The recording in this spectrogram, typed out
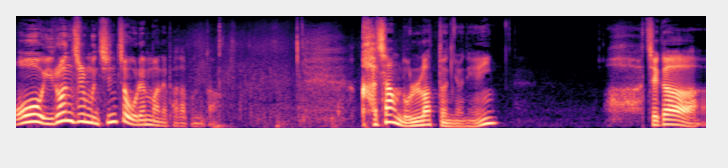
오, 이런 질문 진짜 오랜만에 받아본다. 가장 놀랐던 연예인? 아, 제가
